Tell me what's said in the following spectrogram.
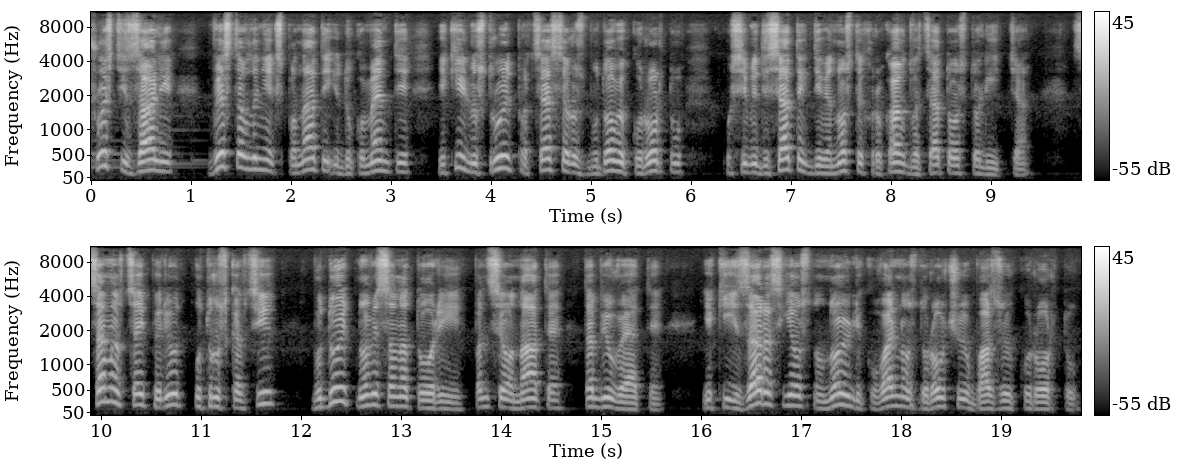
В шостій залі виставлені експонати і документи, які ілюструють процеси розбудови курорту у 70-х-90-х роках ХХ століття. Саме в цей період у Трускавці будують нові санаторії, пансіонати та бювети, які і зараз є основною лікувально-оздоровчою базою курорту.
